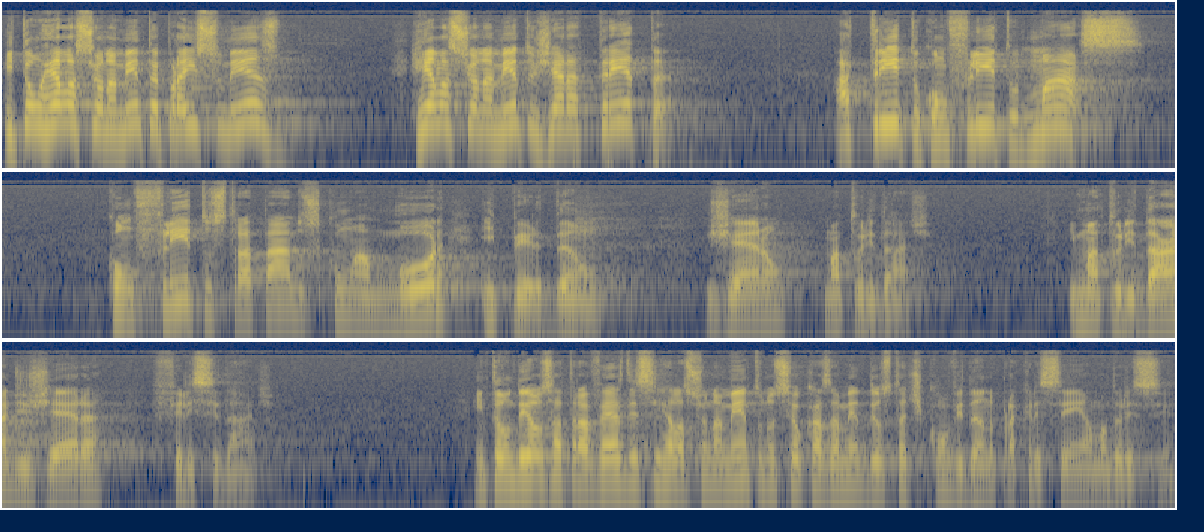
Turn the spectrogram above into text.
Então, relacionamento é para isso mesmo. Relacionamento gera treta, atrito, conflito, mas conflitos tratados com amor e perdão geram maturidade. E maturidade gera felicidade. Então, Deus, através desse relacionamento no seu casamento, Deus está te convidando para crescer e amadurecer.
